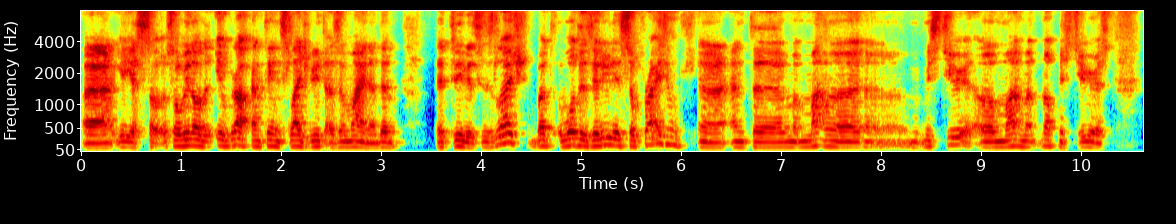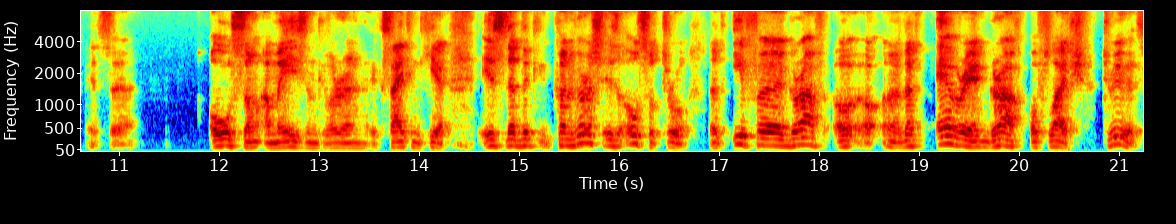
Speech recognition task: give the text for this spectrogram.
uh, yes so, so we know that if graph contains large grid as a minor then the treewidth is large but what is really surprising uh, and uh, uh, mysterious not mysterious it's awesome amazing or exciting here is that the converse is also true that if a graph that every graph of large treewidth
